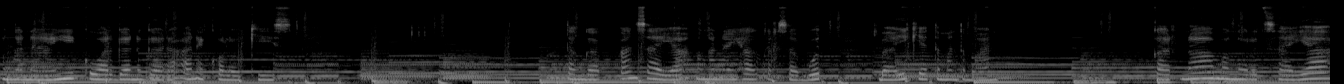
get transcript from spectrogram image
mengenai kewarganegaraan ekologis. Tanggapan saya mengenai hal tersebut baik ya teman-teman karena menurut saya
